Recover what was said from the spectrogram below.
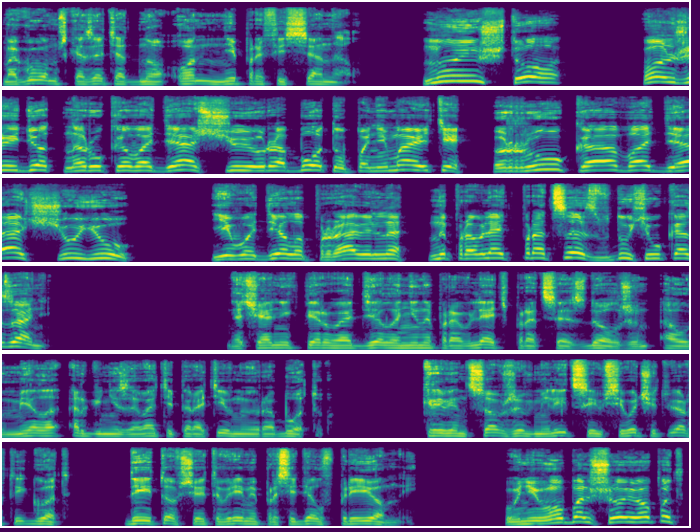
Могу вам сказать одно, он не профессионал. Ну и что? Он же идет на руководящую работу, понимаете? Руководящую! Его дело правильно направлять процесс в духе указаний. Начальник первого отдела не направлять процесс должен, а умело организовать оперативную работу. Кривенцов же в милиции всего четвертый год, да и то все это время просидел в приемной. У него большой опыт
